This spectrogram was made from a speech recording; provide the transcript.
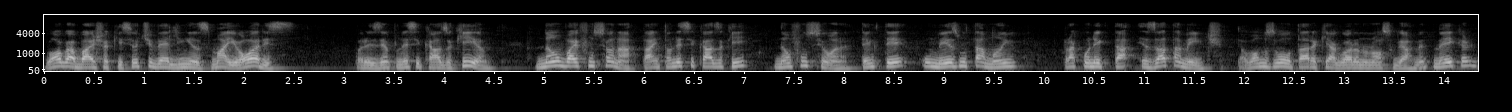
logo abaixo aqui, se eu tiver linhas maiores, por exemplo, nesse caso aqui, ó, não vai funcionar, tá? Então nesse caso aqui, não funciona. Tem que ter o mesmo tamanho para conectar exatamente. Então vamos voltar aqui agora no nosso Garment Maker,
